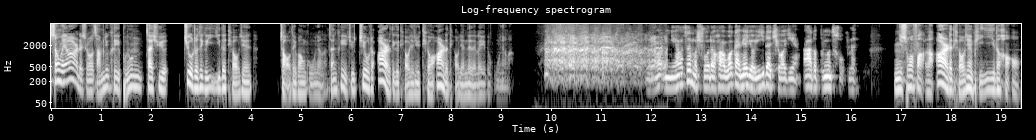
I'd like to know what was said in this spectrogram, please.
升为二的时候，咱们就可以不用再去就着这个一的条件找这帮姑娘了，咱可以去就着二这个条件去挑二的条件那类的姑娘了。你要你要这么说的话，我感觉有一的条件，二都不用瞅了。你说反了，二的条件比一的好。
